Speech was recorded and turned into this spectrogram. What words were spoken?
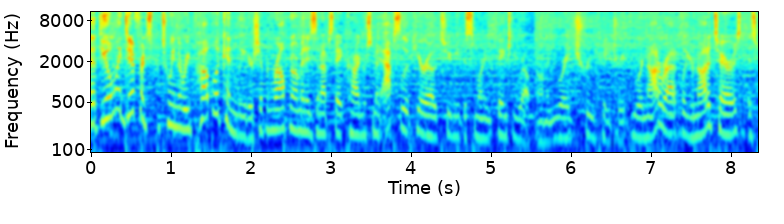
That the only difference between the Republican leadership and Ralph Norman is an upstate congressman, absolute hero to me this morning. Thank you, Ralph Norman. You are a true patriot. You are not a radical. You're not a terrorist, as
